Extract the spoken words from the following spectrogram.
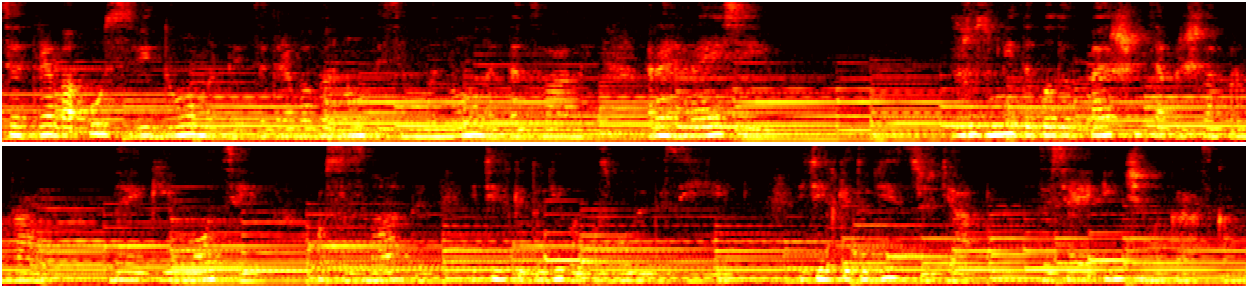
Це треба усвідомити, це треба вернутися регресію. Зрозуміти, коли вперше ця прийшла програма, на які емоції осознати, і тільки тоді ви позбудетесь її. І тільки тоді з життя засяє іншими красками.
